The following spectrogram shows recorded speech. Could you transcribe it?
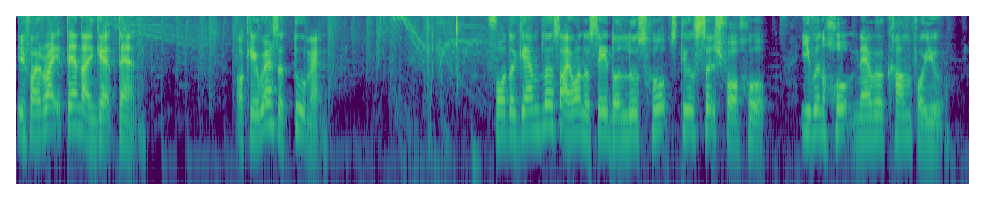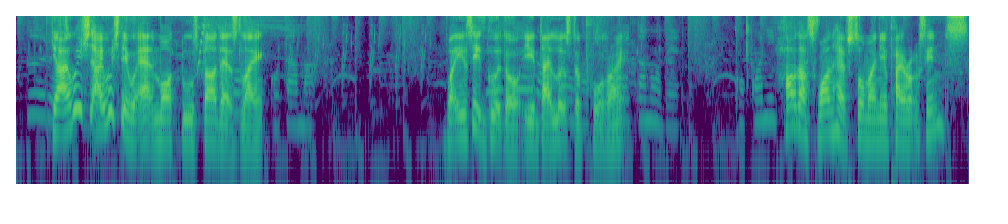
If I write 10, I get 10. Okay, where's the 2, man? For the gamblers, I want to say don't lose hope, still search for hope. Even hope never come for you. Yeah, I wish I wish they would add more 2 star that's like... But is it good though? It dilutes the pool, right? How does one have so many pyroxenes?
